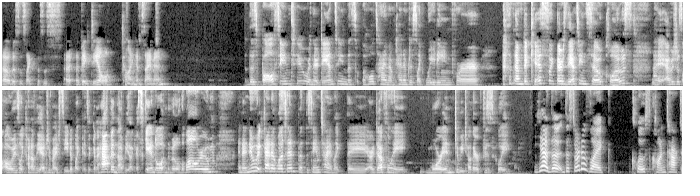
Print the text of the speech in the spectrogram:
oh, this is like, this is a, a big deal calling him Simon. This ball scene too, when they're dancing, this the whole time I'm kind of just like waiting for them to kiss. Like they're dancing so close. I, I was just always like kind of on the edge of my seat of like, is it gonna happen? That'd be like a scandal in the middle of the ballroom. And I knew it kind of wasn't, but at the same time, like they are definitely more into each other physically yeah the the sort of like close contact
